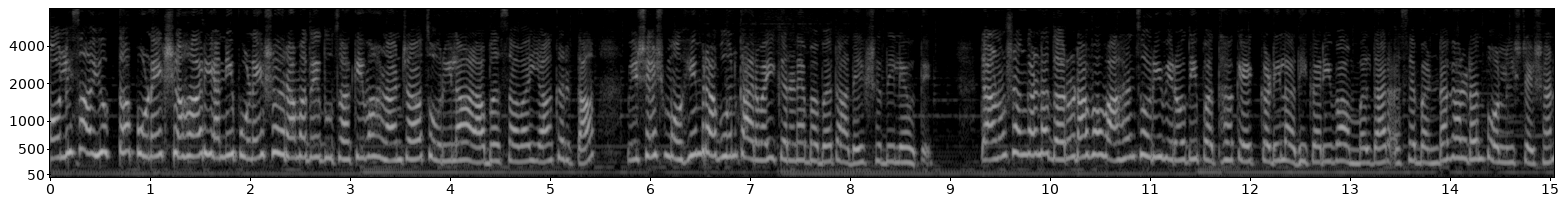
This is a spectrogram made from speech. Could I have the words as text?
पोलीस आयुक्त पुणे शहर यांनी पुणे शहरामध्ये दुचाकी वाहनांच्या चोरीला आळा बसावा याकरता विशेष मोहीम राबवून कारवाई करण्याबाबत आदेश दिले होते. त्या अनुषंगानं दरोडा व वाहन चोरी विरोधी पथक एक कडील अधिकारी व अंमलदार असे बंड गार्डन पोलीस स्टेशन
